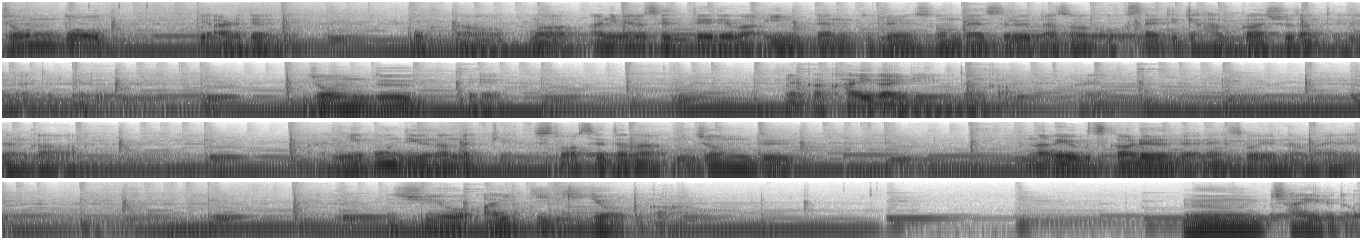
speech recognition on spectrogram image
ジョン・ドーってあれだよね。あのまあアニメの設定ではインターネット上に存在する謎の国際的ハッカー集団というふうになってるけど。ジョン・ドゥってなんか海外でいうなんかあれ？なんか日本でいうなんだっけ？ちょっと忘れたなジョン・ドゥ。なんかよく使われるんだよねそういう名前ね。主要 IT 企業とか。ムーンチャイルド、う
